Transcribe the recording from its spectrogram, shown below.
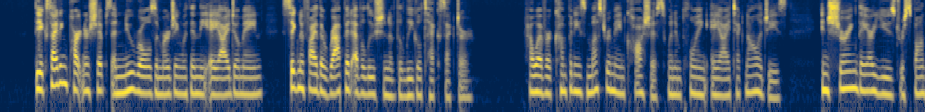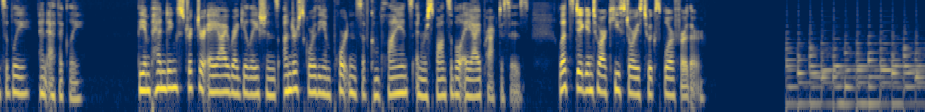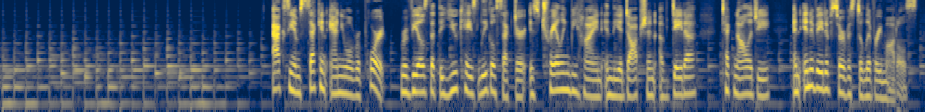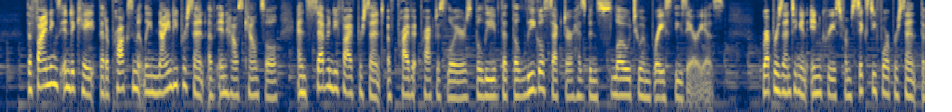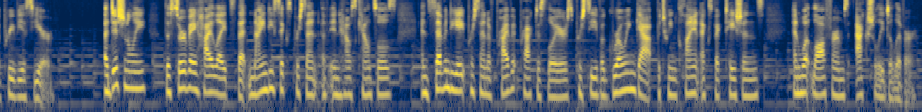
The exciting partnerships and new roles emerging within the AI domain signify the rapid evolution of the legal tech sector. However, companies must remain cautious when employing AI technologies, ensuring they are used responsibly and ethically. The impending stricter AI regulations underscore the importance of compliance and responsible AI practices. Let's dig into our key stories to explore further. Axiom's second annual report reveals that the UK's legal sector is trailing behind in the adoption of data, technology, and innovative service delivery models. The findings indicate that approximately 90% of in house counsel and 75% of private practice lawyers believe that the legal sector has been slow to embrace these areas, representing an increase from 64% the previous year. Additionally, the survey highlights that 96% of in house counsels and 78% of private practice lawyers perceive a growing gap between client expectations and what law firms actually deliver.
